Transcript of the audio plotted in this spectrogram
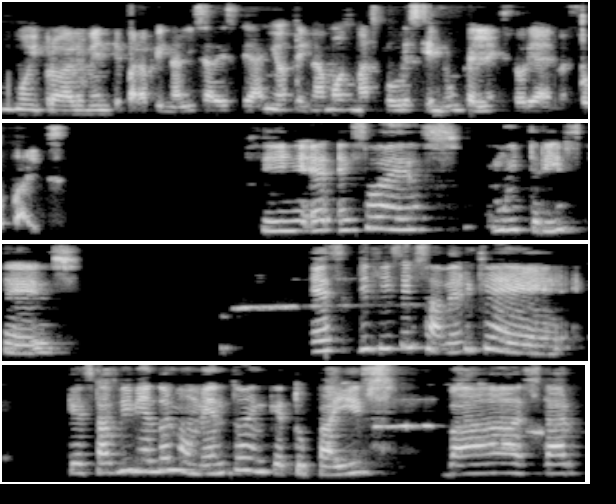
muy probablemente para finalizar este año tengamos más pobres que nunca en la historia de nuestro país. Sí, e, eso es muy triste. Es, es difícil saber que, que estás viviendo el momento en que tu país va a estar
